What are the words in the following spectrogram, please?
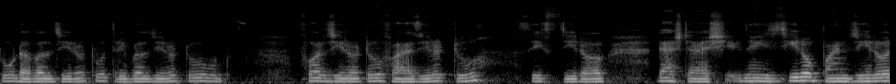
two double zero two triple zero two four zero two five zero two six zero dash dash zero point zero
